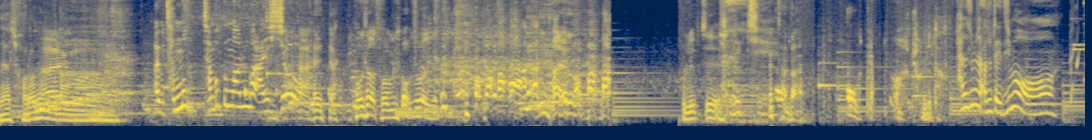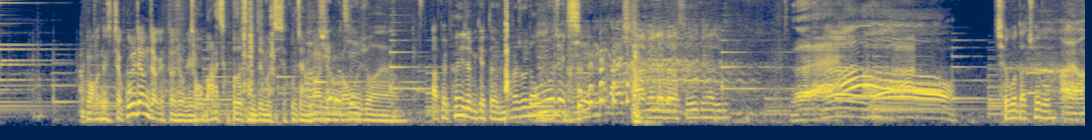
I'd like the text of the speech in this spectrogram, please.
내가 저러는구나. 아니 뭐 잠복 잠복 근무하는 건 아니시죠? 형사가 저기서 어스러지. 다 열어. 졸립지? 그렇지. 어, 어 졸리다. 한숨 자도 되지 뭐. 와 근데 진짜 꿀잠 자겠다 저기. 저거 만화책보다 잠들면 진짜 꿀잠이야. 아, 최고지. 너무 좋아요. 앞에 편의점 있겠다. 얼마나 좋니? 너무 좋지. 날씨. 라면에다가 쓱 해가지고. 최고다 최고. 아유.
